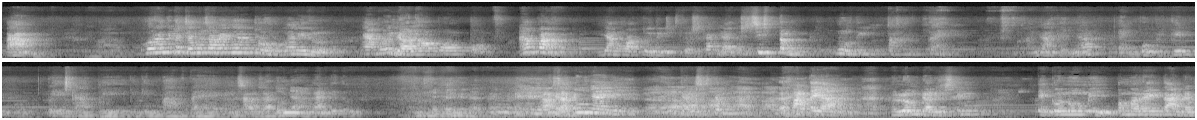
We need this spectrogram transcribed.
tam orang kita jangan sampai ngaplo kan itu ngaplo tidak oleh apa-apa. Apa yang waktu itu diteruskan yaitu sistem multi partai makanya akhirnya NU bikin PKB bikin partai. Ini salah satunya kan gitu. Salah satunya ini. Dari sistem kepartean. Belum dari sistem ekonomi pemerintahan dan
